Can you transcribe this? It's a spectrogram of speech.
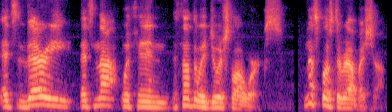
It's very, it's not within, it's not the way Jewish law works. I'm not supposed to rabbi shop.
